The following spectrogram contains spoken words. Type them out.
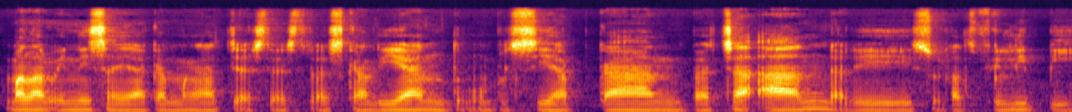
Malam ini saya akan mengajak saudara-saudara sekalian untuk mempersiapkan bacaan dari surat Filipi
